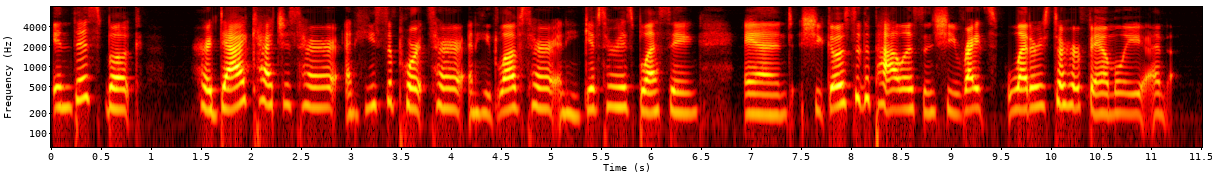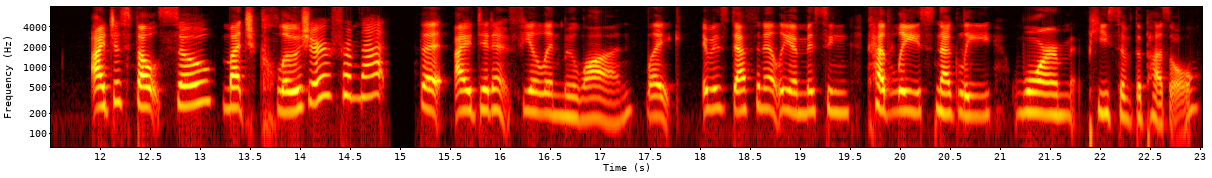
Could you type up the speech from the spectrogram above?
in this book her dad catches her and he supports her and he loves her and he gives her his blessing and she goes to the palace and she writes letters to her family and I just felt so much closure from that that I didn't feel in Mulan. Like it was definitely a missing cuddly, snuggly, warm piece of the puzzle.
